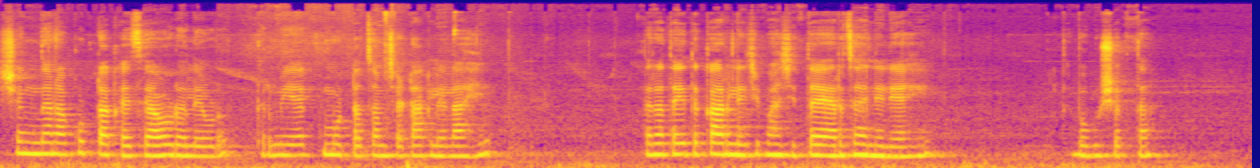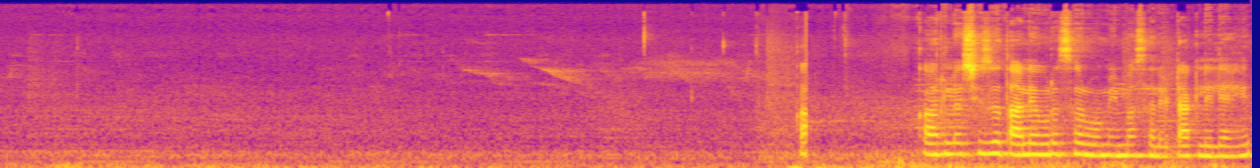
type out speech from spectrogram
शेंगदाणा कूट टाकायचं आवडेल एवढं. तर मी एक मोठा चमचा टाकलेला आहे. तर आता इथं कारल्याची भाजी तयार झालेली आहे. बघू शकता. कारलं शिजत आल्यावर सर्व मी मसाले टाकलेले आहेत.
